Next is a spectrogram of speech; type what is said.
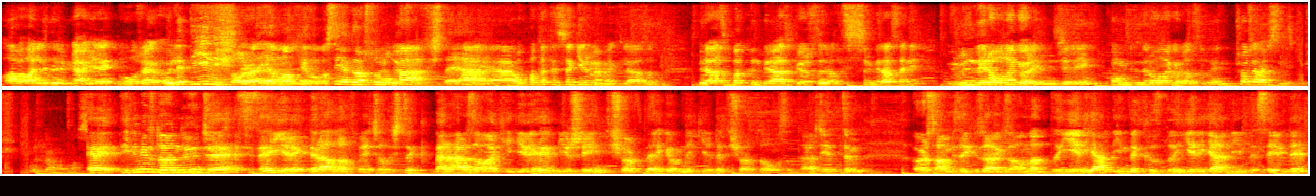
abi hallederim ya yelek ne olacak? Öyle değil işte. Sonra ya mafya babası ya garson oluyorsunuz Ha, işte yani. Ha, yani o patatese girmemek lazım. Biraz bakın, biraz gözler alışsın, biraz hani ürünleri ona göre inceleyin, kombinleri ona göre hazırlayın, çözersiniz bu işi. Problem olmaz. Evet, dilimiz döndüğünce size yelekleri anlatmaya çalıştık. Ben her zamanki gibi bir şeyin tişörtle, gömlek yerine tişörtle olmasını tercih ettim. Örsan bize güzel güzel anlattı. Yeri geldiğinde kızdı, yeri geldiğinde sevdi.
